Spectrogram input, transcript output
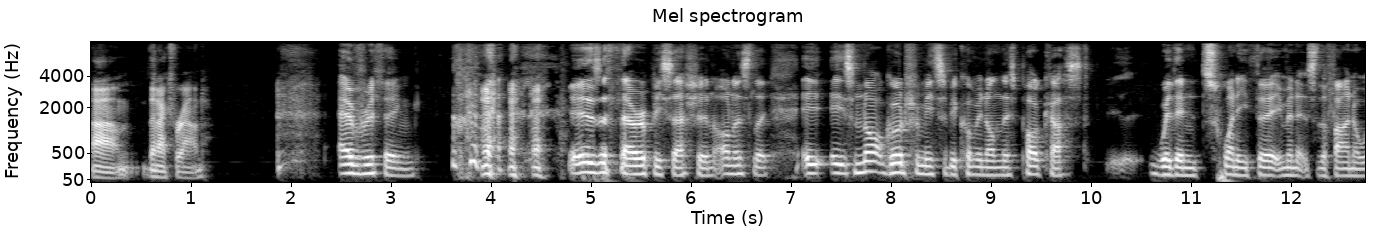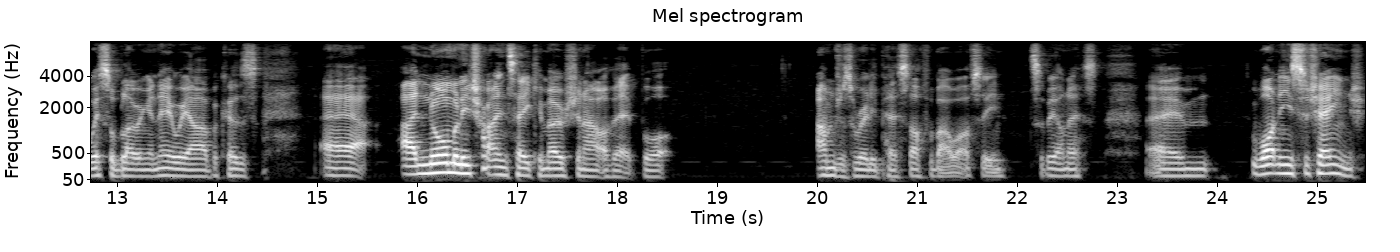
um, the next round? Everything. it is a therapy session. Honestly, it, it's not good for me to be coming on this podcast within 20, 30 minutes of the final whistle blowing, and here we are because uh, I normally try and take emotion out of it, but I'm just really pissed off about what I've seen, to be honest. Um, what needs to change?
